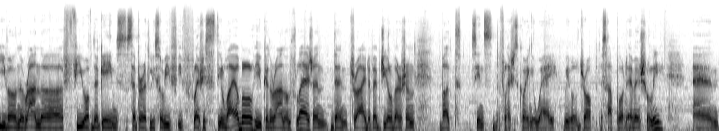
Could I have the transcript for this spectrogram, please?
even run a few of the games separately. So if, if Flash is still viable, you can run on Flash and then try the WebGL version. But since the Flash is going away, we will drop the support eventually and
